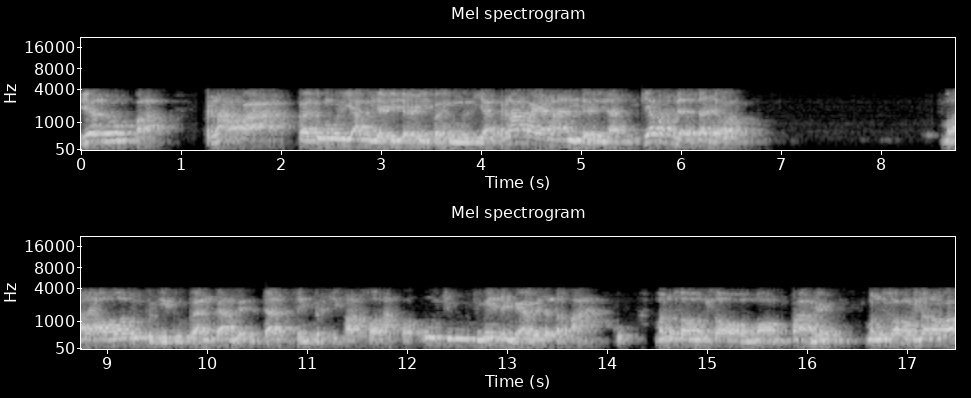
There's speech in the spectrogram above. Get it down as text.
Dia lupa. Kenapa batu mulia menjadi jadi batu mulia? Kenapa yang nasi jadi nasi? Dia pasti tidak bisa jawab. Malah Allah itu begitu bangga mbek sing bersifat kholako. Ujung-ujungnya sing gawe tetep aku. Manusa mau iso omong, paham ya? Manusa mau iso napa?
